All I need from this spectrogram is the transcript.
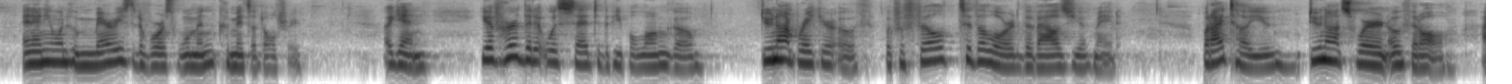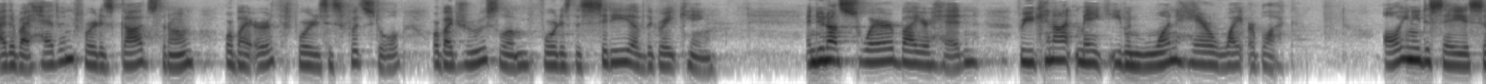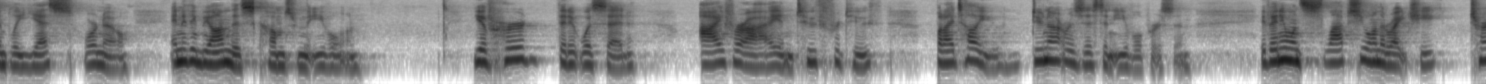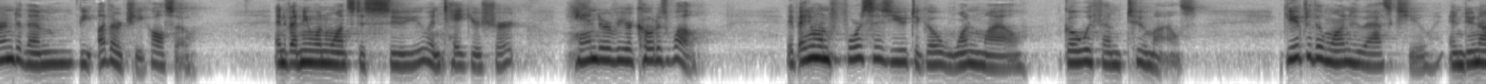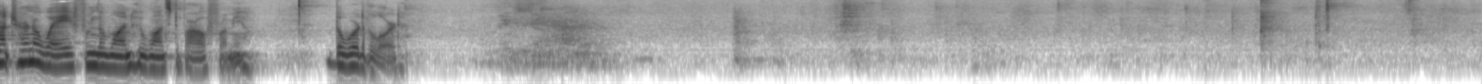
and anyone who marries a divorced woman commits adultery. Again, you have heard that it was said to the people long ago Do not break your oath, but fulfill to the Lord the vows you have made. But I tell you, do not swear an oath at all, either by heaven, for it is God's throne, or by earth, for it is his footstool, or by Jerusalem, for it is the city of the great king. And do not swear by your head, for you cannot make even one hair white or black. All you need to say is simply yes or no. Anything beyond this comes from the evil one. You have heard that it was said, eye for eye and tooth for tooth. But I tell you, do not resist an evil person. If anyone slaps you on the right cheek, turn to them the other cheek also. And if anyone wants to sue you and take your shirt, hand over your coat as well. If anyone forces you to go one mile, go with them two miles. Give to the one who asks you, and do not turn away from the one who wants to borrow from you. The word of the Lord.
